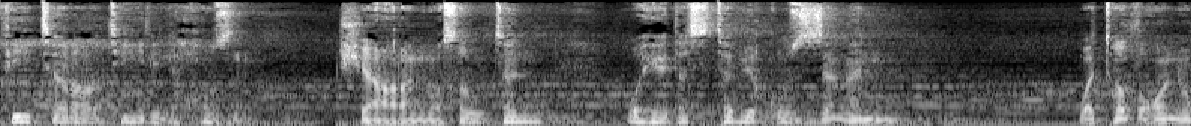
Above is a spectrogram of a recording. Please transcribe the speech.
في تراتيل الحزن شعرا وصوتا وهي تستبق الزمن وتضعن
